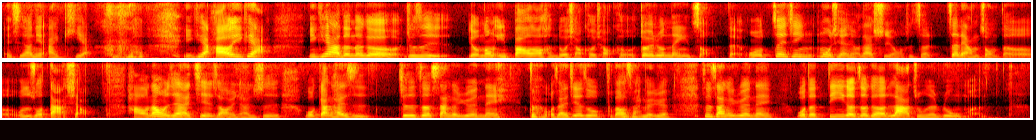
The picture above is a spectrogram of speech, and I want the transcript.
诶，其他念 IKEA，IKEA 好 IKEA，IKEA 的那个就是有弄一包，然后很多小颗小颗，对，就那一种。对我最近目前有在使用是这这两种的，我是说大小。好，那我现在来介绍一下，就是我刚开始就是这三个月内，对我才接触不到三个月，这三个月内我的第一个这个蜡烛的入门，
